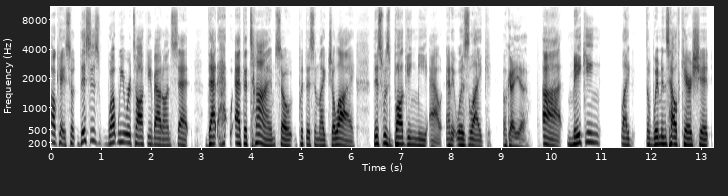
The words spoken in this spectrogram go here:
okay, so this is what we were talking about on set. That ha- at the time, so put this in like July. This was bugging me out, and it was like Okay. Yeah. uh making like the women's healthcare shit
